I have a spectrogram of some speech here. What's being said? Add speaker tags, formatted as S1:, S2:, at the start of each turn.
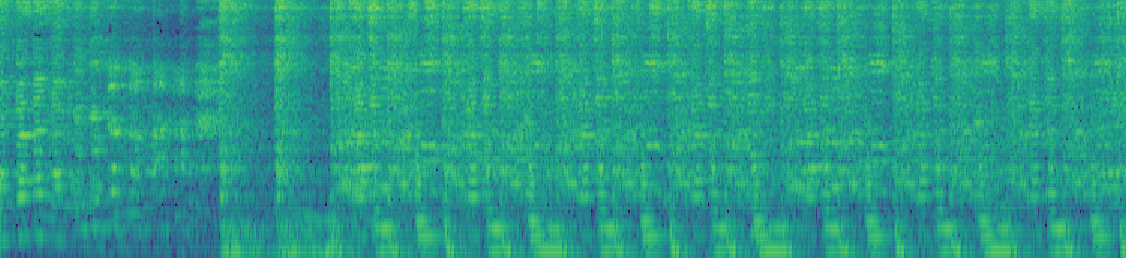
S1: Thank you.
